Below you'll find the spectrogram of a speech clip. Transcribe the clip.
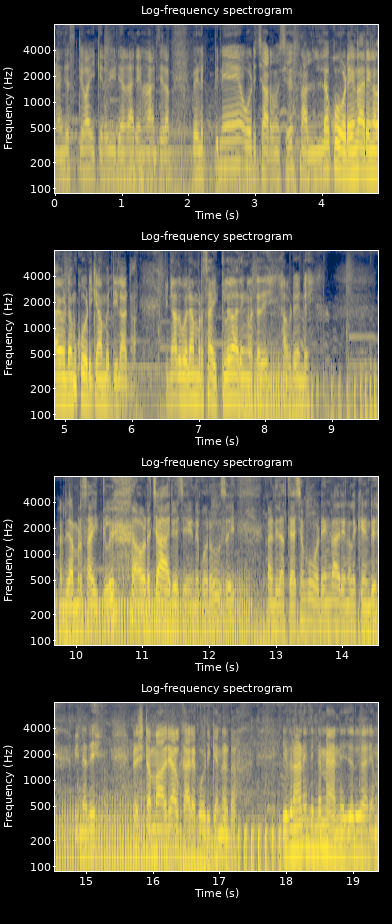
ഞാൻ ജസ്റ്റ് ബൈക്കിന്റെ വീഡിയോ കാര്യങ്ങൾ കാണിച്ചു തരാം. വെളുപ്പിനെ ഓടിച്ചായിരുന്നു പക്ഷേ നല്ല കോടയും കാര്യങ്ങളായതുകൊണ്ട് നമുക്ക് ഓടിക്കാൻ പറ്റിയില്ല കേട്ടോ. പിന്നെ അതുപോലെ നമ്മുടെ സൈക്കിൾ കാര്യങ്ങളൊക്കെ അവിടെയുണ്ട്. കണ്ടില്ല നമ്മുടെ സൈക്കിൾ അവിടെ ചാരി വെച്ചേക്കുന്നത് കുറേ ദിവസമായി കണ്ടില്ല അത്യാവശ്യം കോടയും കാര്യങ്ങളൊക്കെ ഉണ്ട്. പിന്നെ അത് ഇഷ്ടംമാതിരി ആൾക്കാരൊക്കെ ഓടിക്കുന്നുണ്ട് കേട്ടോ. ഇവരാണ് ഇതിന്റെ മാനേജർ കാര്യം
